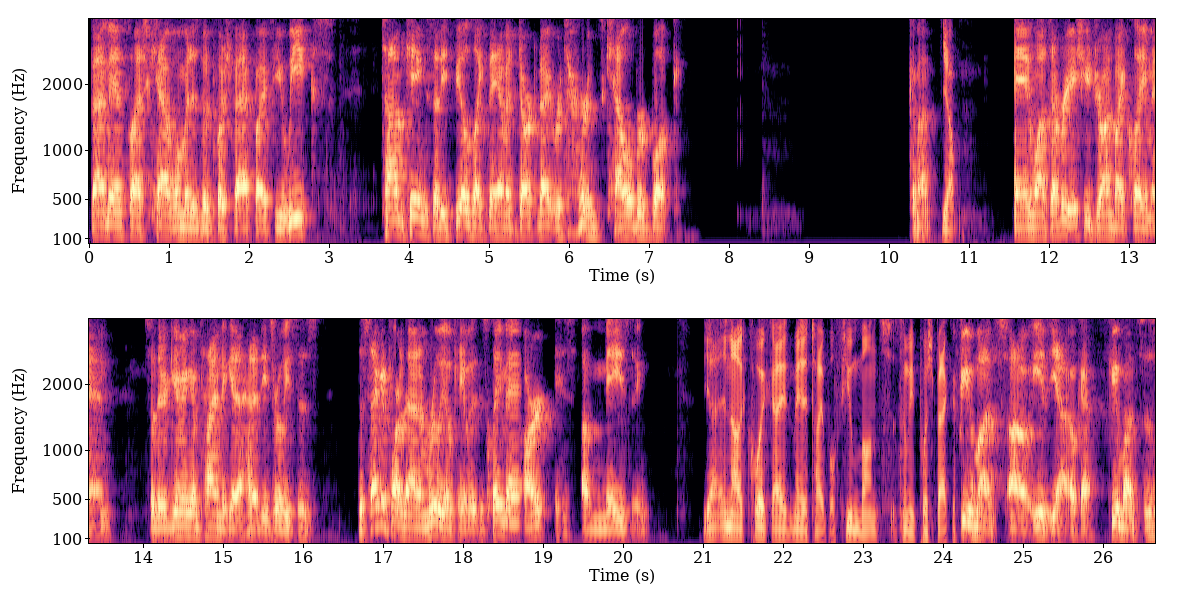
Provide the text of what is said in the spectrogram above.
Batman slash Catwoman has been pushed back by a few weeks. Tom King said he feels like they have a Dark Knight Returns caliber book. Come on. Yep. And wants every issue drawn by Clay Mann. So they're giving him time to get ahead of these releases. The second part of that I'm really okay with because Clay Mann art is amazing. Yeah, and uh, quick, I made a typo. Few months. It's gonna be pushed back a few, few months. Oh, either, yeah, okay. Few months is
